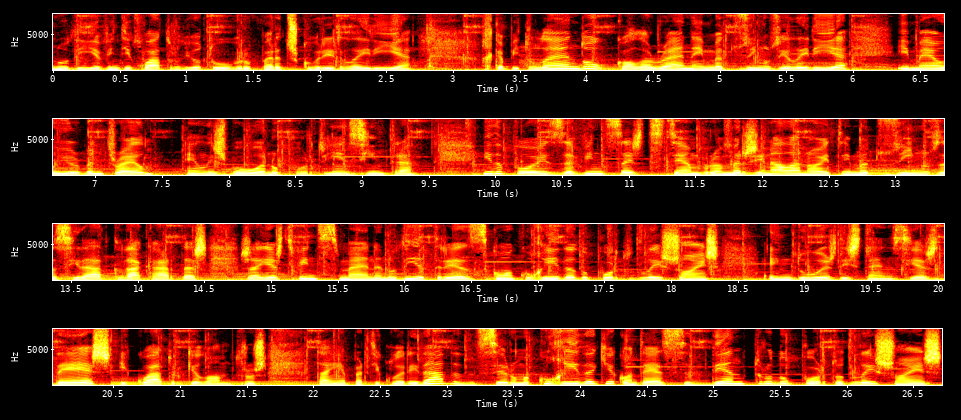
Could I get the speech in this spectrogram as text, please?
no dia 24 de outubro para descobrir Leiria. Recapitulando, Cola Run em Matozinhos e Leiria e Mel Urban Trail em Lisboa, no Porto e em Sintra. E depois, a 26 de setembro, a Marginal à Noite em Matozinhos, a cidade que dá cartas, já este fim de semana, no dia 13, com a corrida do Porto de Leixões em duas distâncias, 10 e 4 km. Tem a particularidade de ser uma corrida que acontece dentro do Porto de Leixões.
